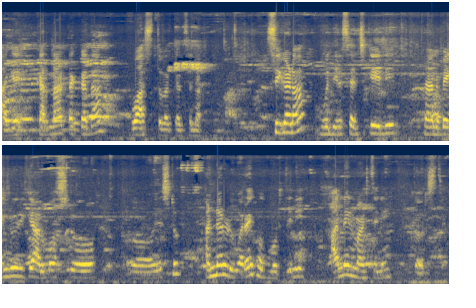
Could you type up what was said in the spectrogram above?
ಹಾಗೆ ಕರ್ನಾಟಕದ ವಾಸ್ತವ ಕಥನ. ಸಿಗೋಣ ಮುಂದಿನ ಸಂಚಿಕೆಯಲ್ಲಿ. ನಾನು ಬೆಂಗಳೂರಿಗೆ ಆಲ್ಮೋಸ್ಟು ಎಷ್ಟು? ಹನ್ನೆರಡುವರೆಗೆ ಹೋಗ್ಬಿಡ್ತೀನಿ. ಅಲ್ಲೇನು ಮಾಡ್ತೀನಿ? ತೋರಿಸ್ತೇನೆ.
